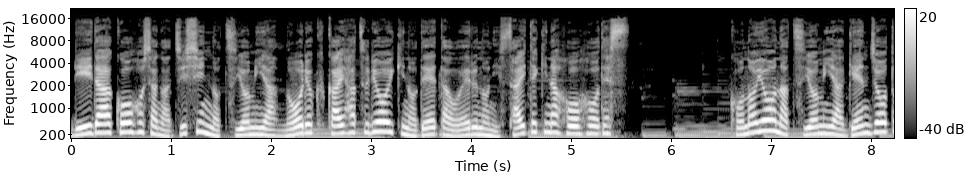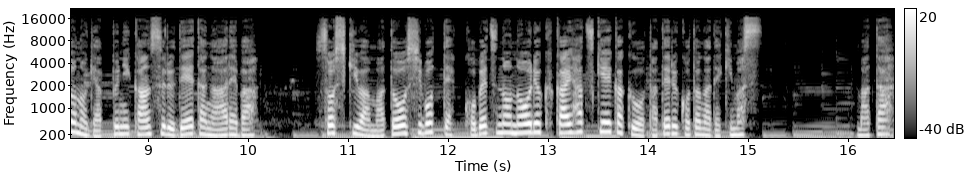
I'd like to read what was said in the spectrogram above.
リーダー候補者が自身の強みや能力開発領域のデータを得るのに最適な方法です。このような強みや現状とのギャップに関するデータがあれば組織は的を絞って個別の能力開発計画を立てることができます。また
